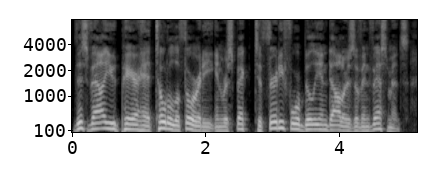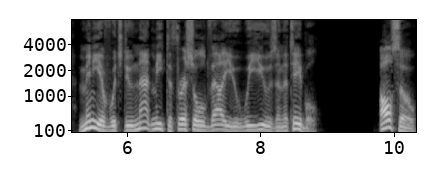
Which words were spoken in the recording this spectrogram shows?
this valued pair had total authority in respect to $34 billion of investments, many of which do not meet the threshold value we use in the table. Also,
